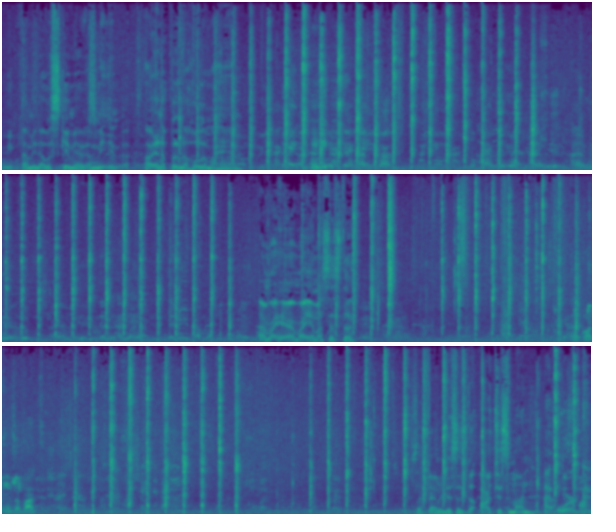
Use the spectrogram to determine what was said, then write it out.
Me. I mean, that would scare me. I mean, I end up putting a hole in my hand. I'm right here. I'm right here, my sister. I'll go in the bag. So, family, this is the artist man at work. Man.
